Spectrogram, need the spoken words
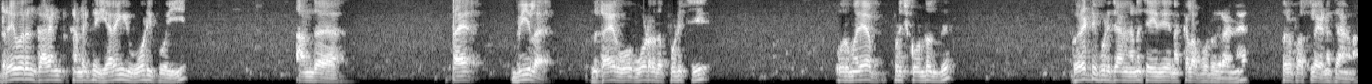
டிரைவரும் கரண்ட் கண்டக்டர் இறங்கி ஓடி போய் அந்த டயர் வீலை இந்த டயர் ஓ ஓடுறத பிடிச்சி ஒரு மாதிரியாக பிடிச்சி கொண்டு வந்து விரட்டி பிடிச்சாங்கன்னு செய்தியை நக்கலாக போட்டுக்கிறாங்க. ஒரு பஸ்ஸில் இணைச்சாங்கண்ணா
